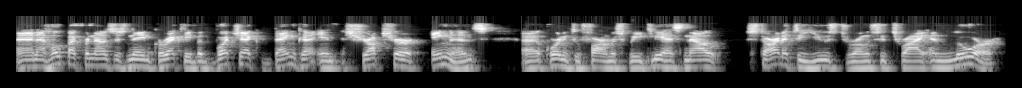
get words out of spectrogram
and I hope I pronounce his name correctly, but Wojciech Benke in Shropshire, England, uh, according to Farmers Weekly, has now started to use drones to try and lure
